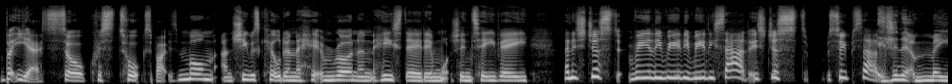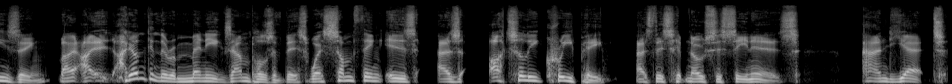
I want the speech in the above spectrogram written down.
but yes, so Chris talks about his mum, and she was killed in a hit and run, and he stayed in watching TV, and it's just really, really, really sad. It's just super sad. Isn't it amazing? I, I, I don't think there are many examples of this where something is as utterly creepy as this hypnosis scene is, and yet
